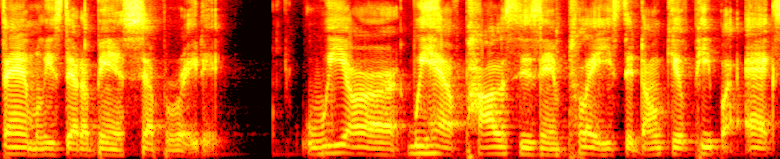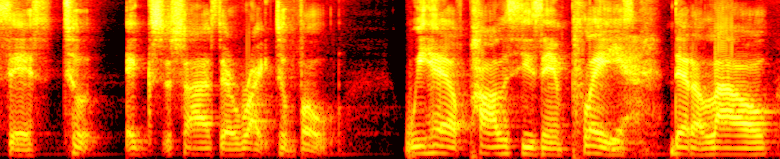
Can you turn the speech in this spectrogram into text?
families that are being separated. We are we have policies in place that don't give people access to exercise their right to vote we have policies in place yeah. that allow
